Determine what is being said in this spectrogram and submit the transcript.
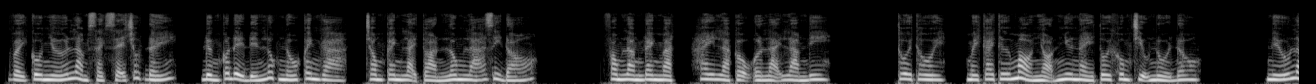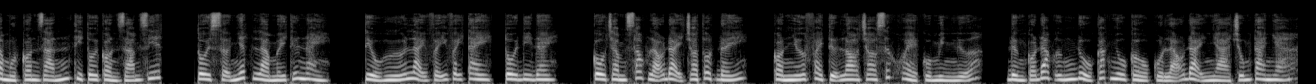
Vậy cô nhớ làm sạch sẽ chút đấy, đừng có để đến lúc nấu canh gà, trong canh lại toàn lông lá gì đó. Phong lăng đanh mặt, hay là cậu ở lại làm đi. Thôi thôi, mấy cái thứ mỏ nhọn như này tôi không chịu nổi đâu. Nếu là một con rắn thì tôi còn dám giết, tôi sợ nhất là mấy thứ này. Tiểu hứa lại vẫy vẫy tay, tôi đi đây. Cô chăm sóc lão đại cho tốt đấy, còn nhớ phải tự lo cho sức khỏe của mình nữa, đừng có đáp ứng đủ các nhu cầu của lão đại nhà chúng ta nhá.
